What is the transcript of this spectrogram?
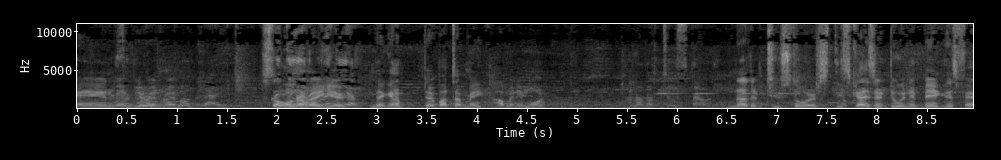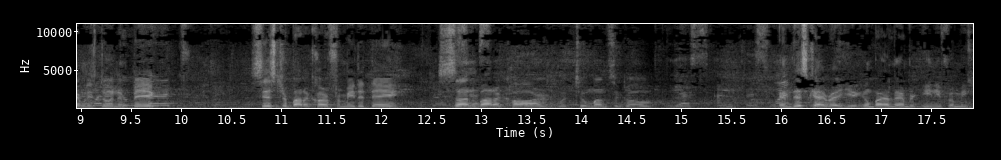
and Van Buren, right, Mom? Right. It's the owner right here. They're gonna, they're about to make how many more? Another two stores. Another two stores. These guys are doing it big. This family's doing it big. Sister bought a car for me today. Son bought a car what, two months ago. Yes, and this one. And this guy right here gonna buy a Lamborghini from me.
